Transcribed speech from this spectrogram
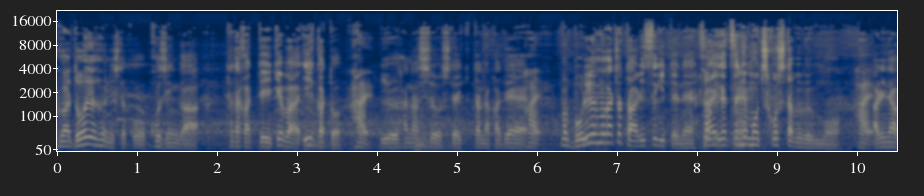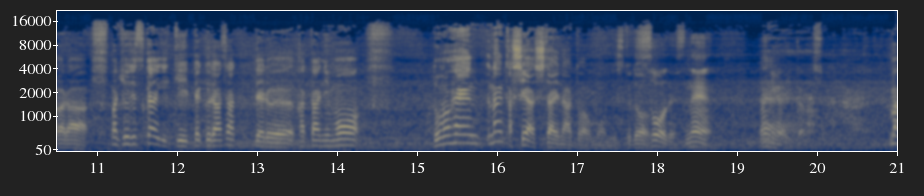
はどういうふうにしてこう個人が戦っていけばいいかとはい。いう話をしてきた中で、はい。まあ、ボリュームがちょっとありすぎてね、ね月に持ち越した部分もはい。ありながら、まあ、休日会議聞いてくださってる方にも、どの辺なんかシェアしたいなとは思うんですけど、そうですね。何がいいかな。ま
